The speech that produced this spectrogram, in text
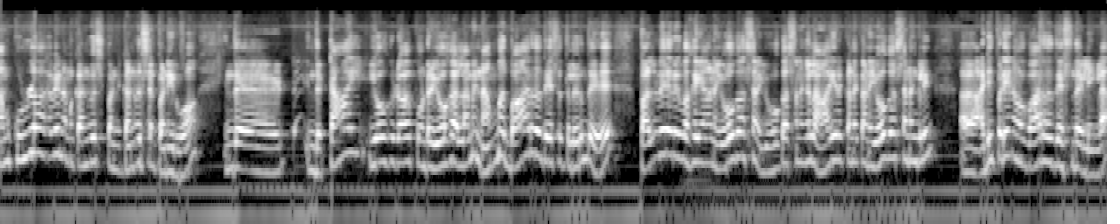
நமக்குள்ளாகவே நம்ம கன்வெர்ஸ் பண்ணி கன்வர்ஷன் பண்ணிடுவோம். இந்த இந்த டாய் யோகா போன்ற யோகா எல்லாமே நம்ம பாரத தேசத்திலிருந்து பல்வேறு வகையான யோகாசன யோகாசனங்கள் ஆயிரக்கணக்கான யோகாசனங்களின் அடிப்படையே நம்ம பாரத தேசம் தான் இல்லைங்களா?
